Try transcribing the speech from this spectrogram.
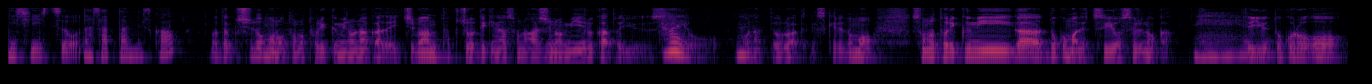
に進出をなさったんですか？私どものこの取り組みの中で一番特徴的なその味の見える化という作業を行っておるわけですけれども、その取り組みがどこまで通用するのかっていうところを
